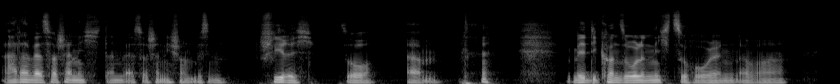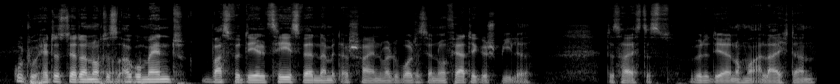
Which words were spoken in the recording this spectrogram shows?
Ah, dann wäre es wahrscheinlich, dann wäre es wahrscheinlich schon ein bisschen schwierig, so ähm, mir die Konsole nicht zu holen, aber. Gut, du hättest ja dann noch das Argument, was für DLCs werden damit erscheinen, weil du wolltest ja nur fertige Spiele. Das heißt, das würde dir ja nochmal erleichtern.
